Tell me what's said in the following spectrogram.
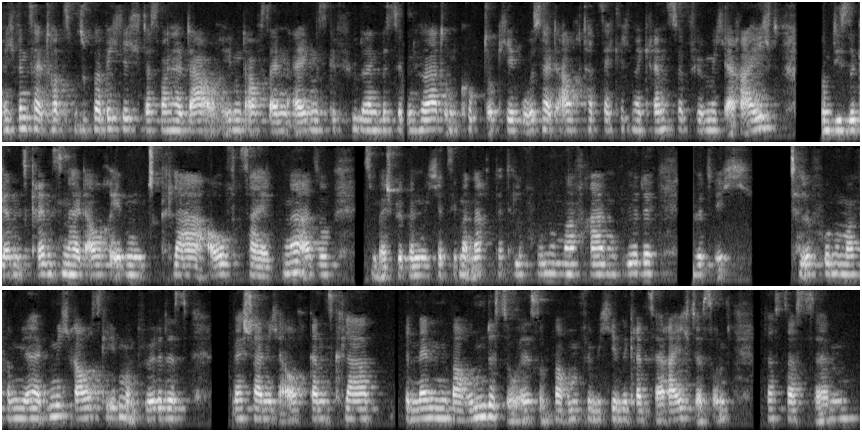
Ich finde es halt trotzdem super wichtig, dass man halt da auch eben auf sein eigenes Gefühl ein bisschen hört und guckt, okay, wo ist halt auch tatsächlich eine Grenze für mich erreicht und diese Grenzen halt auch eben klar aufzeigt. Ne? Also zum Beispiel, wenn mich jetzt jemand nach der Telefonnummer fragen würde, würde ich die Telefonnummer von mir halt nicht rausgeben und würde das wahrscheinlich auch ganz klar benennen, warum das so ist und warum für mich hier eine Grenze erreicht ist und dass das ähm,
